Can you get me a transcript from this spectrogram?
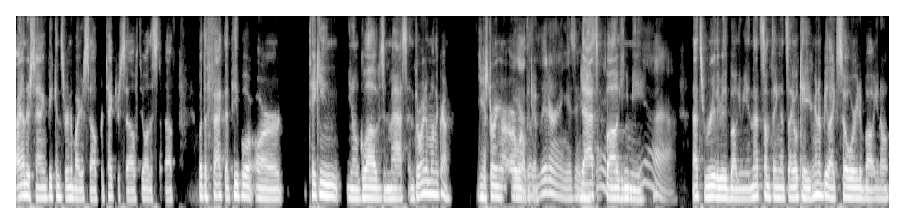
I understand. Be concerned about yourself, protect yourself, do all this stuff, but the fact that people are taking you know gloves and masks and throwing them on the ground, Yeah. destroying our, our Yeah, world the again. littering is That's bugging me. Yeah. That's really really bugging me, and that's something that's like okay, you're gonna be like so worried about you know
